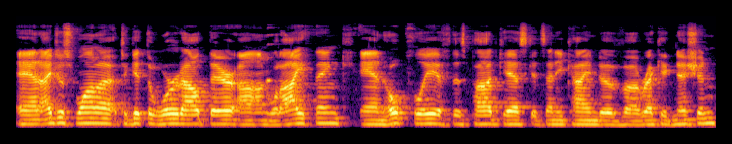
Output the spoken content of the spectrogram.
And I just want to to get the word out there on what I think. And hopefully, if this podcast gets any kind of uh, recognition,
